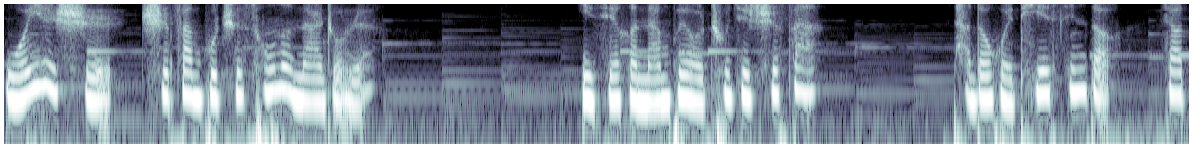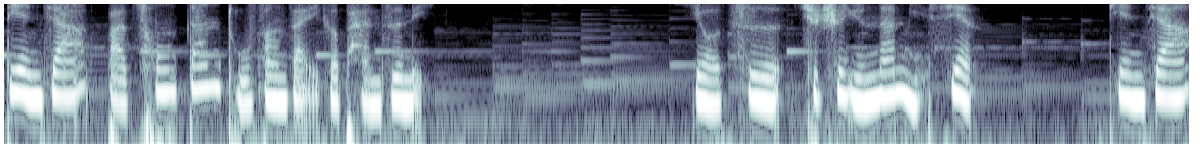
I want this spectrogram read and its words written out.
我也是吃饭不吃葱的那种人。以前和男朋友出去吃饭，他都会贴心的叫店家把葱单独放在一个盘子里。有次去吃云南米线，店家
